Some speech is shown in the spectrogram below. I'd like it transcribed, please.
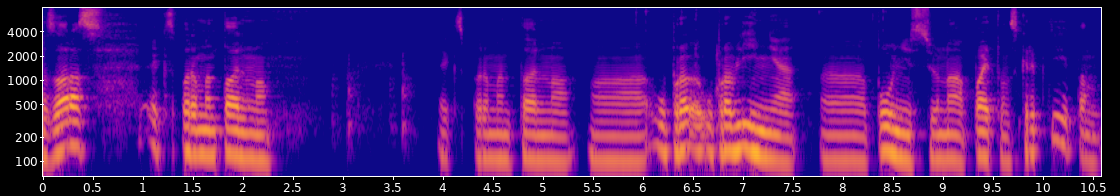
зараз експериментально експериментально управління повністю на Python скрипті. Там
